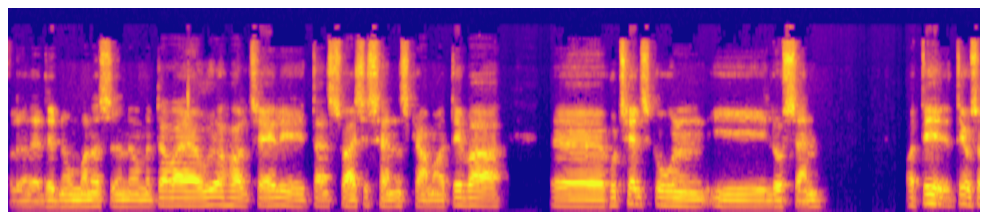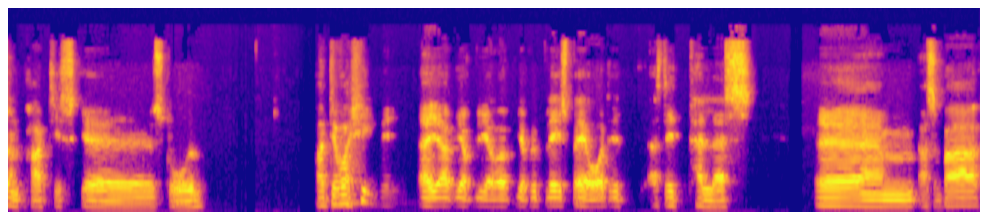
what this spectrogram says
forleden dag, det er nogle måneder siden nu, men der var jeg ude og holde tale i Dansk Schweizisk Handelskammer. Det var øh, hotelskolen i Lausanne. Og det, det er jo sådan en praktisk øh, skole. Og det var helt vildt. Jeg, jeg, jeg, jeg, jeg blev blæst bagover. Det, altså, det er et palads. Øhm, altså bare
